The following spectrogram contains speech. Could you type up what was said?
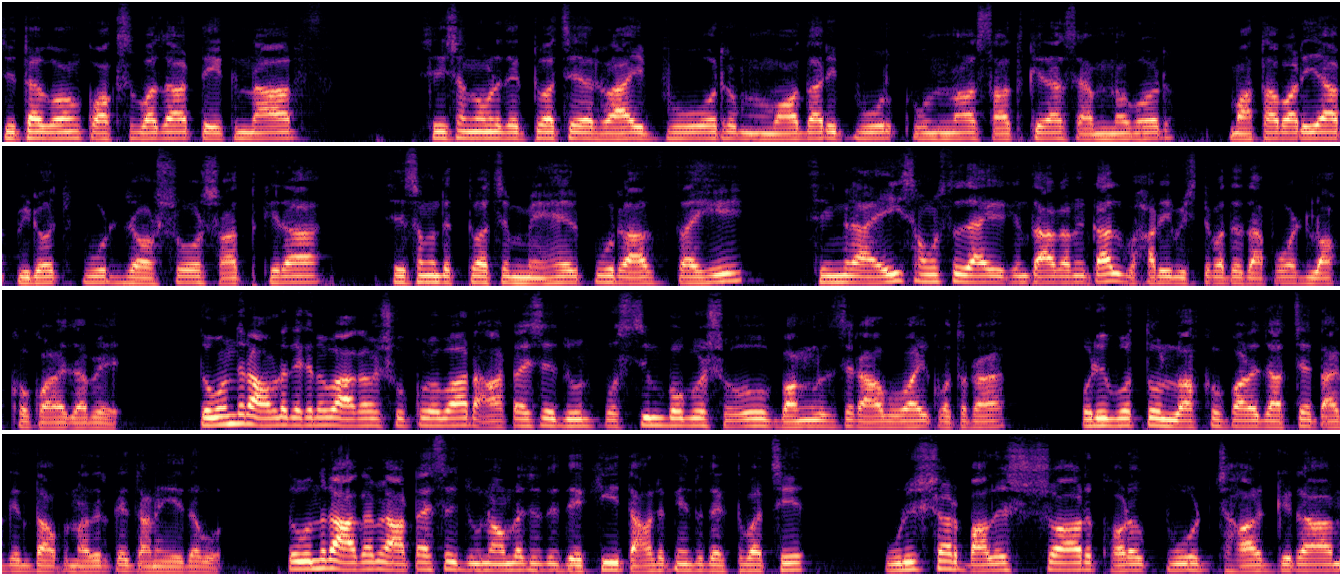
চিটাগং, কক্সবাজার, টেকনাফ, সেই সঙ্গে আমরা দেখতে পাচ্ছি রায়পুর, মদারীপুর, খুলনা, সাতক্ষীরা, শ্যামনগর, মাথাবাড়িয়া, পিরোজপুর, যশোর, সাতক্ষীরা, সেই সঙ্গে দেখতে পাচ্ছি মেহেরপুর, রাজশাহী, সিংড়া, এই সমস্ত জায়গায় কিন্তু আগামীকাল ভারী বৃষ্টিপাতের দাপট লক্ষ্য করা যাবে। তো বন্ধুরা, আমরা দেখে নেব আগামী শুক্রবার, আঠাশে জুন, পশ্চিমবঙ্গ সহ বাংলাদেশের আবহাওয়ায় কতটা পরিবর্তন লক্ষ্য করা যাচ্ছে তা কিন্তু আপনাদেরকে জানিয়ে দেবো। তো বন্ধুরা, আগামী আঠাশে জুন আমরা যদি দেখি, তাহলে কিন্তু দেখতে পাচ্ছি উড়িষ্যার বালেশ্বর, খড়গপুর, ঝাড়গ্রাম,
